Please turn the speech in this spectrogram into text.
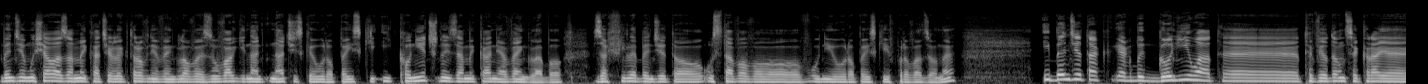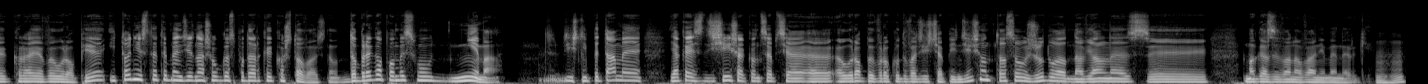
będzie musiała zamykać elektrownie węglowe z uwagi na nacisk europejski i konieczność zamykania węgla, bo za chwilę będzie to ustawowo w Unii Europejskiej wprowadzone. I będzie tak jakby goniła te, te wiodące kraje, kraje w Europie i to niestety będzie naszą gospodarkę kosztować. No, dobrego pomysłu nie ma. Jeśli pytamy, jaka jest dzisiejsza koncepcja e, Europy w roku 2050, to są źródła odnawialne z y, magazynowaniem energii. Mhm.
